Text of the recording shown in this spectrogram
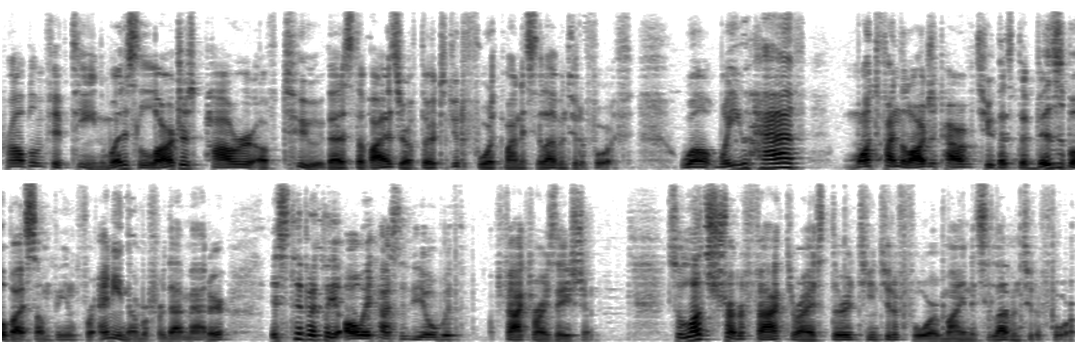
Problem 15. What is the largest power of 2 that is the divisor of 13 to the 4th minus 11 to the 4th? Well, when you have want to find the largest power of 2 that's divisible by something, for any number for that matter, it's typically always has to deal with factorization. So let's try to factorize 13 to the 4 minus 11 to the 4.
